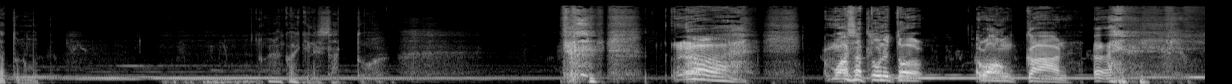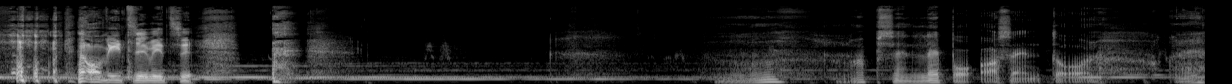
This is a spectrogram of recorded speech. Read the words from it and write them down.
Sattunut, mutta aina kaikille sattuu. Mua sattuu nyt tuohon lonkkaan. oh, vitsi, vitsi. Lapsen lepoasentoon. Okei. Okay.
